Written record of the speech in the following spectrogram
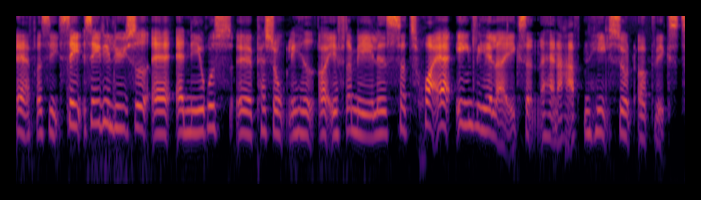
Ja, præcis. Se, set i lyset af, af Neros øh, personlighed og eftermæle, så tror jeg egentlig heller ikke sådan, at han har haft en helt sund opvækst.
